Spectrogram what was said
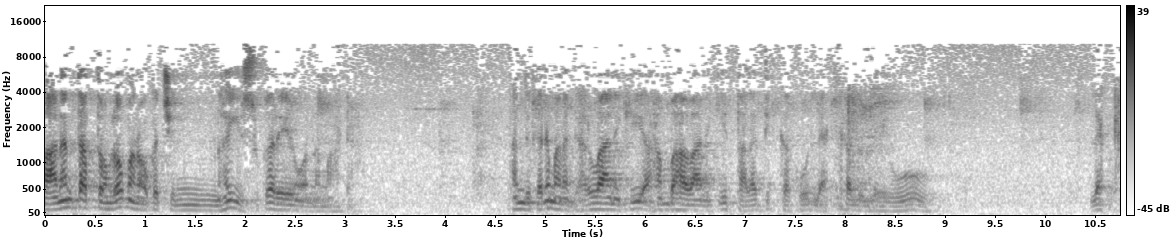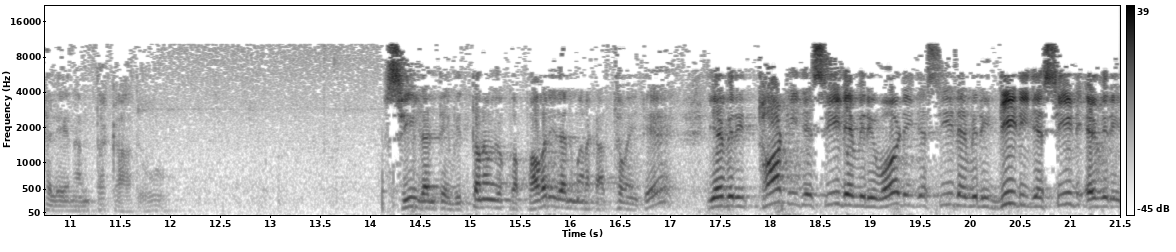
ఆ అనంతత్వంలో మనం ఒక చిన్న ఇసుక రేణు అన్నమాట. అందుకని మన గర్వానికి అహంభావానికి తలతిక్కకు లెక్కలు లేవు. లెక్కలేనంత కాదు. సీడ్ అంటే విత్తనం యొక్క పవర్ ఇదని మనకు అర్థమైతే every thought is a seed every word is a seed every deed is a seed every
